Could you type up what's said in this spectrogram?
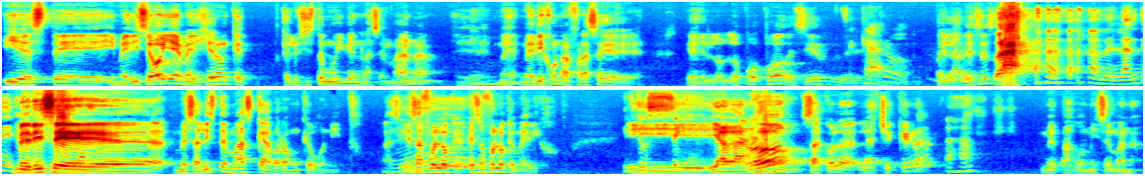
y este y me dice, oye, me dijeron que, que lo hiciste muy bien la semana. Eh, me, me dijo una frase, eh, lo, lo pu- puedo decir. Sí, eh, claro. Peladeces. ¡Ah! Adelante. Me dice, me saliste más cabrón que bonito. Así, esa fue lo que, eso fue lo que me dijo. Y agarró, sacó la, la chequera, Ajá. me pagó mi semana.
